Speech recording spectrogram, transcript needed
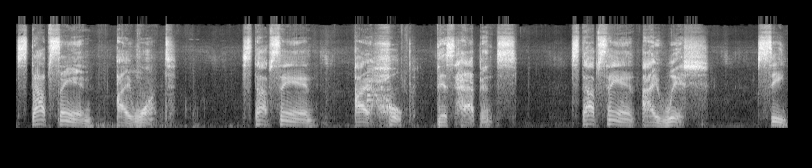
Stop saying, I want. Stop saying, I hope this happens. Stop saying, I wish. See,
